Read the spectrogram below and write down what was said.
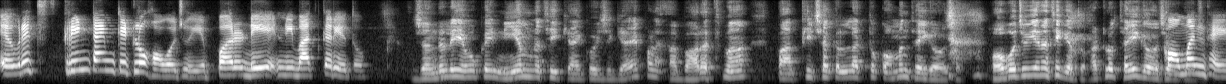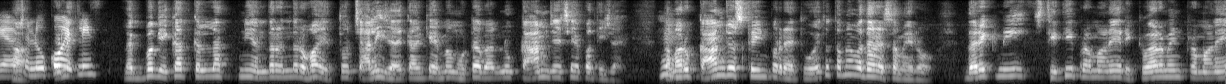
એવરેજ સ્ક્રીન ટાઈમ કેટલો હોવો જોઈએ? પર ડે ની વાત કરીએ તો? જનરલી એવો કોઈ નિયમ નથી ક્યાંય કોઈ જગ્યાએ પણ આ ભારતમાં પાંચથી છ કલાક તો કોમન થઈ ગયો છે. હોવો જોઈએ નથી કેતો આટલો થઈ ગયો છે. કોમન થઈ ગયો છે. લોકો એટલીસ્ટ લગભગ એકાદ કલાકની અંદર અંદર હોય તો ચાલી જાય કારણ કે એમાં મોટા ભાગનું કામ જે છે એ પતી જાય. તમારું કામ જો સ્ક્રીન પર રહેતું હોય તો તમે વધારે સમય રહો. દરેકની સ્થિતિ પ્રમાણે રિક્વાયરમેન્ટ પ્રમાણે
